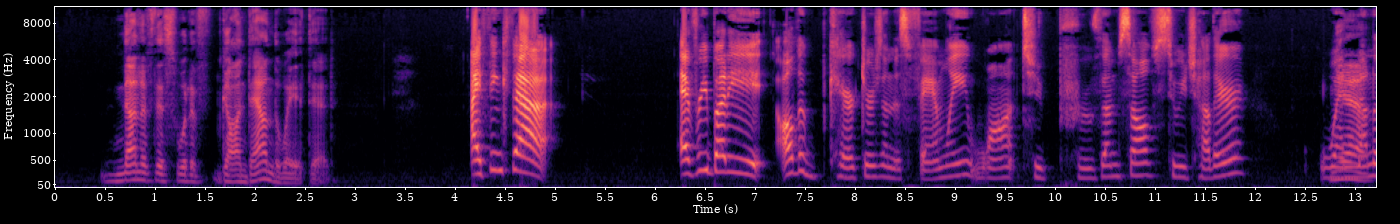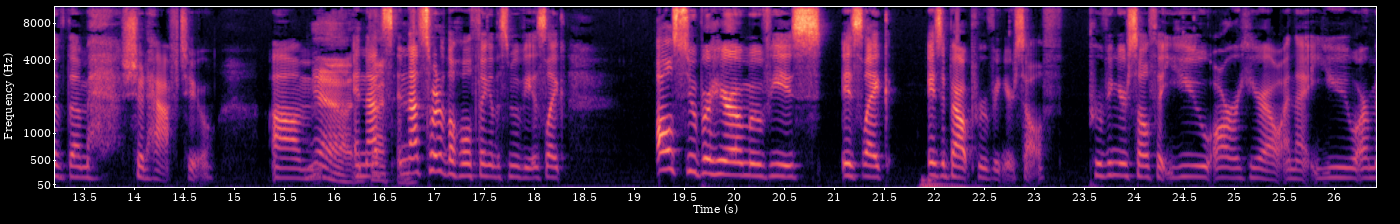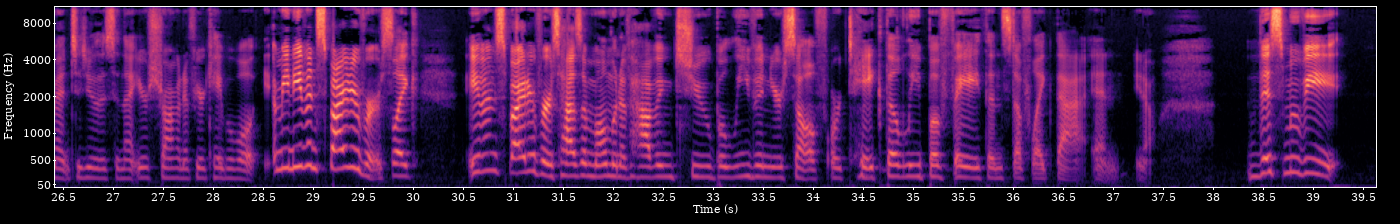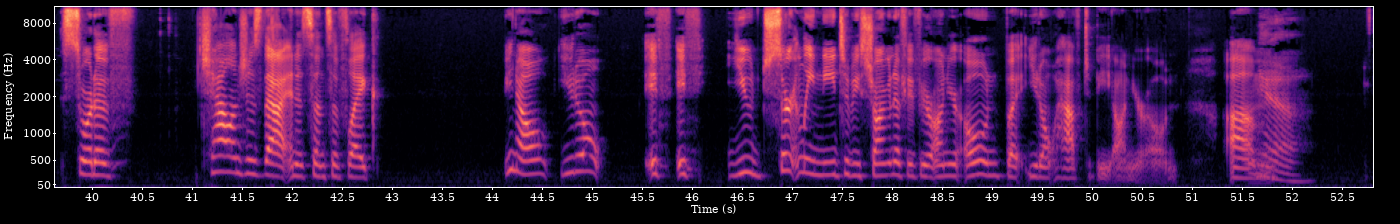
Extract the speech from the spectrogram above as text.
none of this would have gone down the way it did I think that everybody, all the characters in this family want to prove themselves to each other when Yeah. none of them should have to. Um, Yeah, and that's exactly. and that's sort of the whole thing of this movie is like all superhero movies is like is about proving yourself proving yourself that you are a hero and that you are meant to do this and that you're strong enough you're capable i mean even spider-verse like even Spider Verse has a moment of having to believe in yourself or take the leap of faith and stuff like that. And, you know, this movie sort of challenges that in a sense of like, you know, you don't, if, if, you certainly need to be strong enough if you're on your own, but you don't have to be on your own. Um, Yeah.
